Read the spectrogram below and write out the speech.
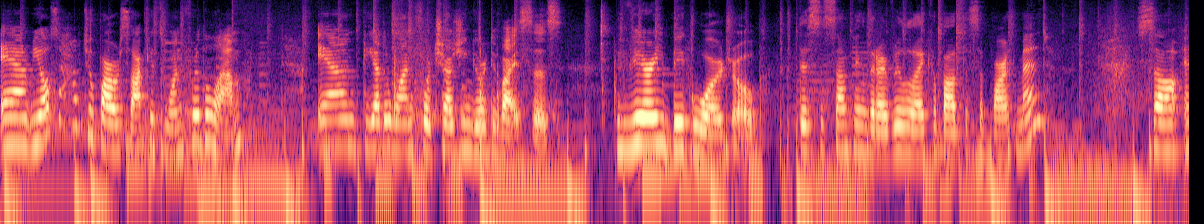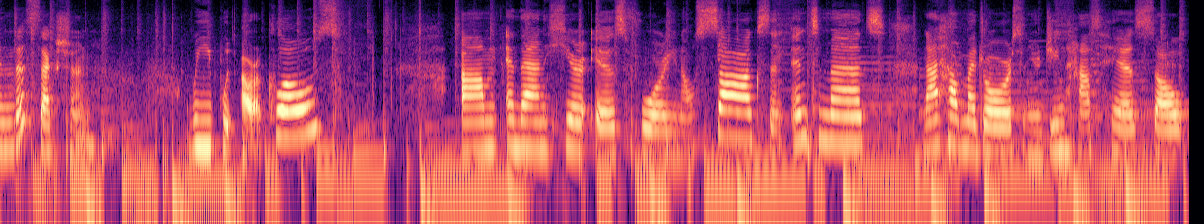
And we also have two power sockets, one for the lamp and the other one for charging your devices. Very big wardrobe. This is something that I really like about this apartment. So in this section, we put our clothes. Um, and then here is for, you know, socks and intimates. And I have my drawers and Eugene has his, so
